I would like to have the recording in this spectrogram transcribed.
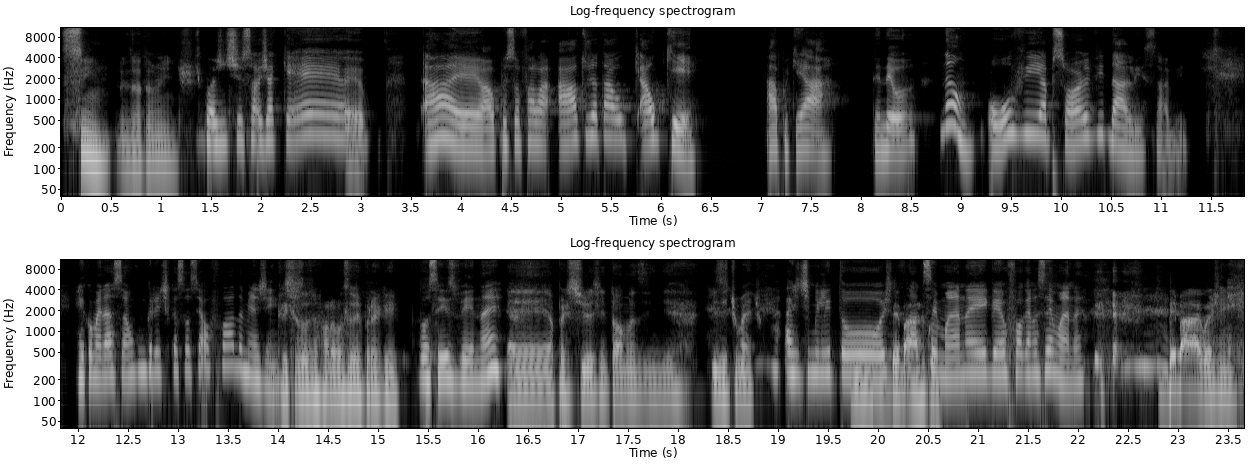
Sim, exatamente. Tipo, a gente só já quer. Ah, é, a pessoa fala, ah, tu já tá ah, o quê? Ah, porque ah, entendeu? Não, ouve, absorve e dá-lhe, sabe? Recomendação com crítica social foda, minha gente. Crítica social fala, você veio por aqui. Vocês vê, né? É, a persistir sintomas e visite o médico. A gente militou hoje no final de água. semana e ganhou folga na semana. Beba água, gente.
